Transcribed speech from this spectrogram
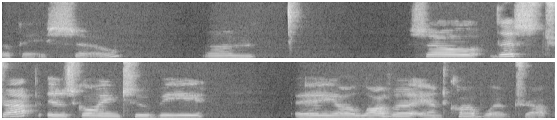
Okay, so, um, so this trap is going to be a uh, lava and cobweb trap.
